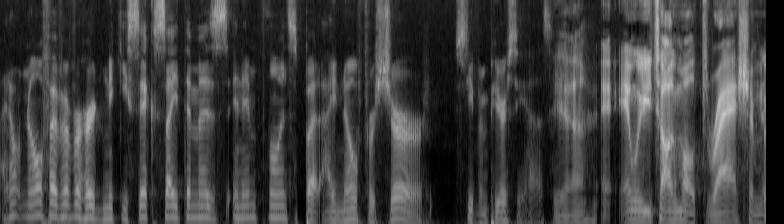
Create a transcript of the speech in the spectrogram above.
I don't know if I've ever heard Nikki Sixx cite them as an influence, but I know for sure Stephen Pearcy has. Yeah. A- And when you're talking about thrash, I mean,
